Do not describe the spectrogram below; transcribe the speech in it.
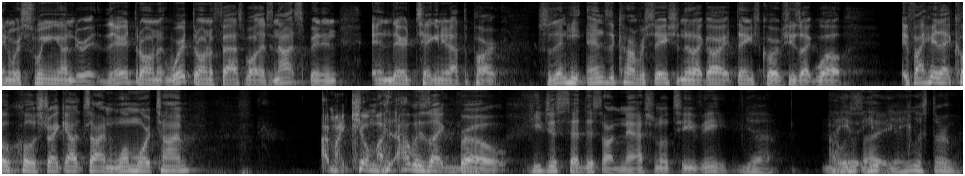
and we're swinging under it. They're throwing. We're throwing a fastball that's not spinning, and they're taking it out the park. So then he ends the conversation. They're like, "All right, thanks, Corbs." She's like, "Well, if I hear that Coca Cola strikeout sign one more time, I might kill my." I was like, "Bro, he just said this on national TV, Yeah. No, he, was he- like- yeah, he was through.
